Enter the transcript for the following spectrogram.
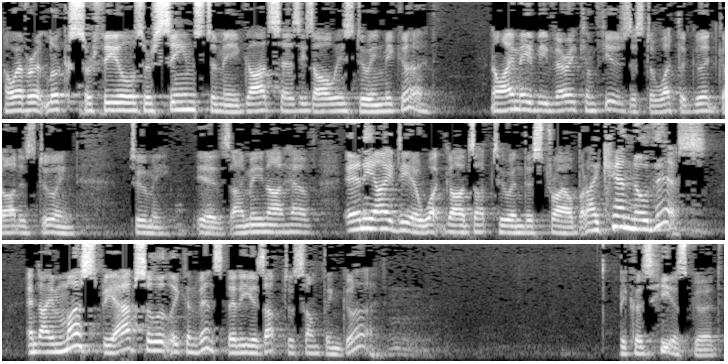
However, it looks or feels or seems to me, God says He's always doing me good. Now, I may be very confused as to what the good God is doing to me is. I may not have any idea what God's up to in this trial, but I can know this. And I must be absolutely convinced that He is up to something good. Because He is good.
